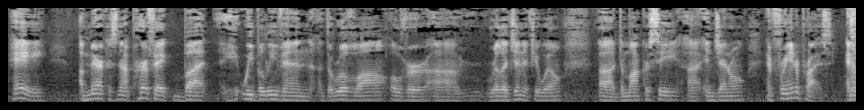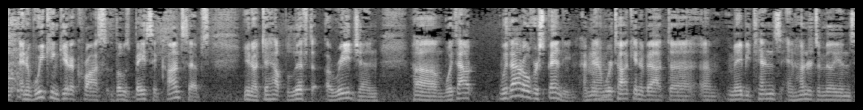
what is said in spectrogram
hey, America's not perfect, but we believe in the rule of law over um, religion, if you will, uh, democracy uh, in general, and free enterprise. And if, and if we can get across those basic concepts, you know, to help lift a region um, without without overspending. I mean, Mhm. we're talking about uh, um, maybe tens and hundreds of millions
